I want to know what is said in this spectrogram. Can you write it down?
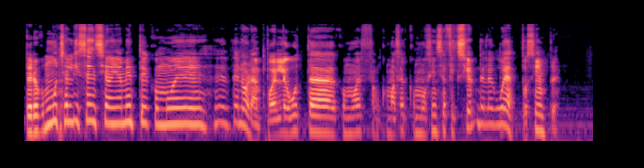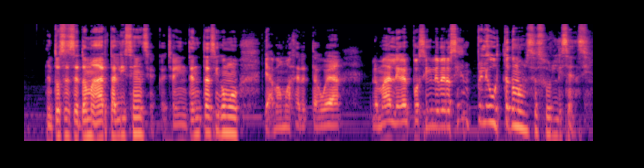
pero con mucha licencia, obviamente, como es, de Nolan. Pues le gusta como es como hacer como ciencia ficción de las weas, pues siempre. Entonces se toma harta licencia, ¿cachai? Intenta así como, ya, vamos a hacer esta wea lo más legal posible, pero siempre le gusta tomarse sus licencias.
